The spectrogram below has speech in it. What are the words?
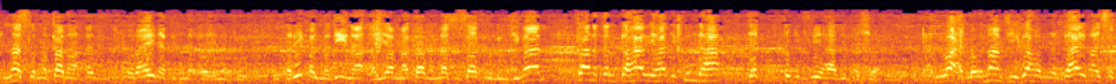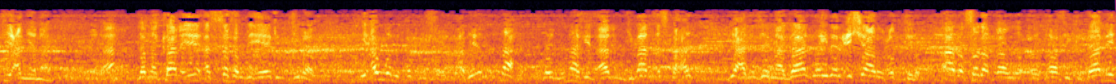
الناس لما كان نحن رأينا في في طريق المدينة أيام ما كان الناس يسافروا بالجمال كانت القهاوي هذه كلها تجد فيها هذه الأشياء. يعني الواحد لو نام في قهوة من القهاوي ما يستطيع أن ينام. لما كان إيه السفر بإيه؟ بالجبال في أول الحكم الشرعي. بعدين راح. لأنه ما في الآن الجبال أصبحت يعني زي ما قال وإذا العشار عطلوا هذا صدق في كتابه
